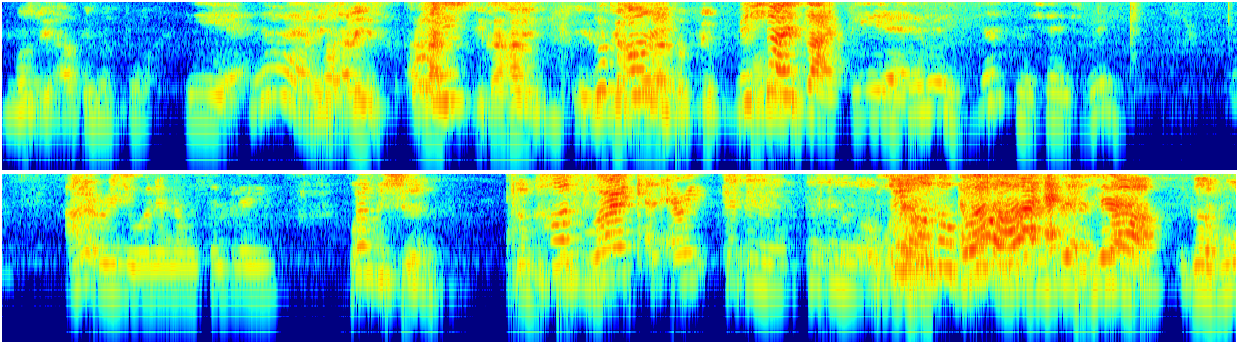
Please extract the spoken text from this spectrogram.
You must be happy, my boy. Yeah. Yeah, At least- at least, at least you can have a, a Look little how to play. Michelle is like, Yeah. Is it real? Yes, Michelle is real. I don't really want to know siblings. Why Michelle? Don't be Hard selfish. work and every. Mm-mm, mm-mm. yeah. Because of And work, what extra yeah. stuff. You gotta So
